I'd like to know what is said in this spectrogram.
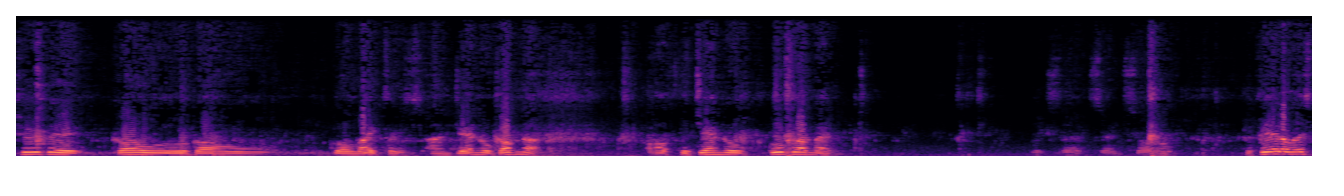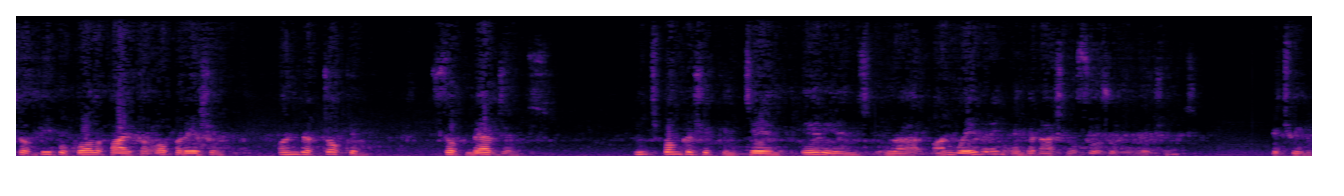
To the Go Go Go Lighters and General Governor of the General Government. Which that sounds sort. Prepare a list of people qualified for Operation Undertaking Submergence. Each bunker should contain Aryans who are unwavering in their national social convictions, between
